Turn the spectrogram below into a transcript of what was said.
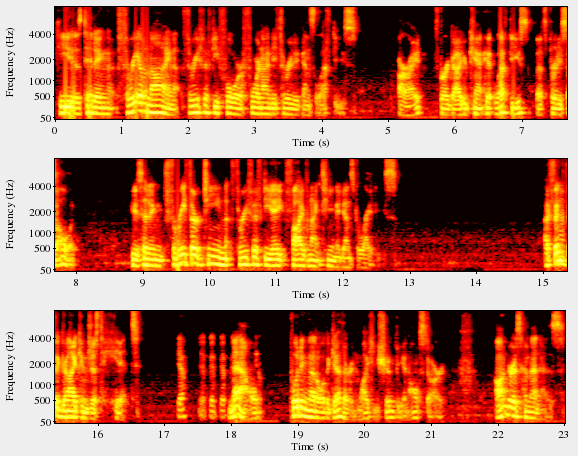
He is hitting 309, 354, 493 against lefties. All right. For a guy who can't hit lefties, that's pretty solid. He's hitting 313, 358, 519 against righties. I think the guy can just hit. Yeah. Yep, yep, yep, Now, yep. putting that all together and why he should be an all star, Andres Gimenez,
